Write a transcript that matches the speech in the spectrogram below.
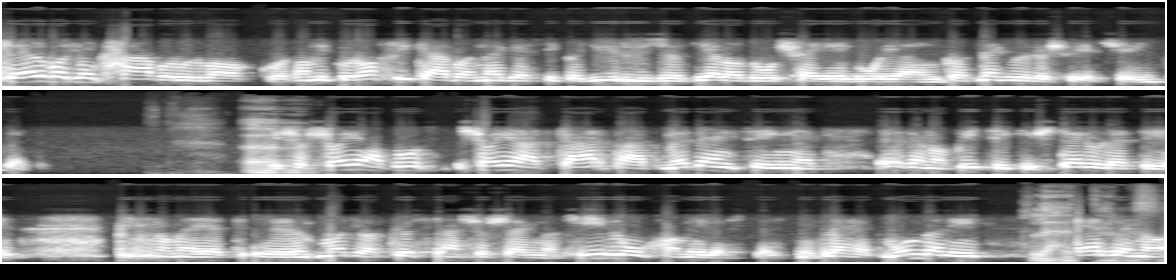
fel vagyunk háborodva akkor, amikor Afrikában megeszik a gyűrűzött jeladós fehérgólyáinkat, meg vörösvércséinket. Uh. És a saját, saját Kárpát medencénknek ezen a pici kis területén, amelyet ö, Magyar Köztársaságnak hívunk, ha még ezt, ezt még lehet mondani, lehet ezen a,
